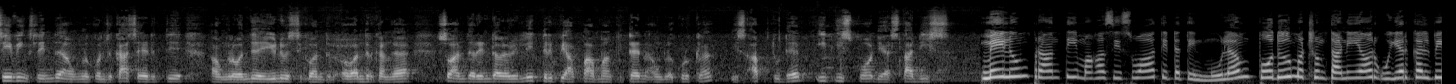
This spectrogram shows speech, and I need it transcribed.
சேவிங்ஸ்லேருந்து அவங்களுக்கு கொஞ்சம் காசை எடுத்து அவங்கள வந்து யூனிவர்சிட்டிக்கு வந்து வந்திருக்காங்க. ஸோ அந்த ரெண்டு வெள்ளி திருப்பி அப்பா அம்மா கிட்ட அவங்களுக்கு கொடுக்கலாம். Is up to them it is for their studies மேலும் பிராந்தி மகாசிஸ்வா திட்டத்தின் மூலம் பொது மற்றும் தனியார் உயர்கல்வி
